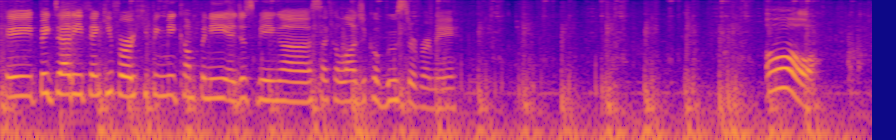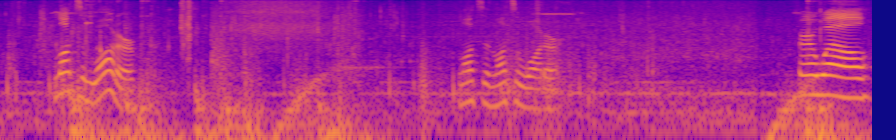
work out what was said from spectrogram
Hey, Big Daddy, thank you for keeping me company and just being a psychological booster for me. Oh! Lots of water. Lots and lots of water. Farewell.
